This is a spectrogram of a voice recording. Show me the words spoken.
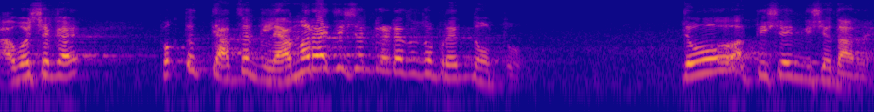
आवश्यक आहे. फक्त त्याचं ग्लॅमरायझेशन करण्याचा जो प्रयत्न होतो तो अतिशय निषेधार आहे.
